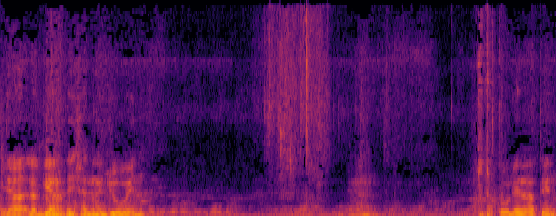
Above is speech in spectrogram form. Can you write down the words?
Kaya lagyan natin siya ng juwin yan putulin natin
